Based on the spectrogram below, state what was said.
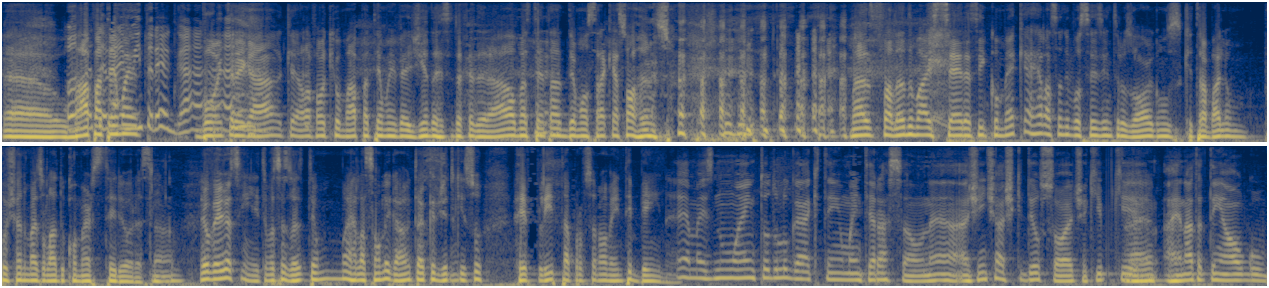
é, o Ou mapa você tem vai uma. me entregar. Vou entregar, que ela falou que o mapa tem uma invejinha da Receita Federal, mas tenta demonstrar que é só ranço. mas falando mais sério, assim, como é que é a relação de vocês entre os órgãos que trabalham puxando mais o lado do comércio exterior, assim? Tá. Eu vejo assim, entre vocês dois tem uma relação legal, então eu acredito que isso reflita profissionalmente bem, né? É, mas não é em todo lugar que tem uma interação, né? A gente acha que deu sorte aqui, porque É. a Renata tem algo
